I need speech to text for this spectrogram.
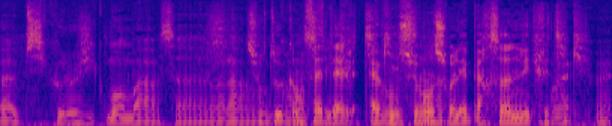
euh, psychologiquement, bah, ça, voilà, surtout qu'en fait, elles, elles vont souvent ça- sur les personnes, les critiques. ouais.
